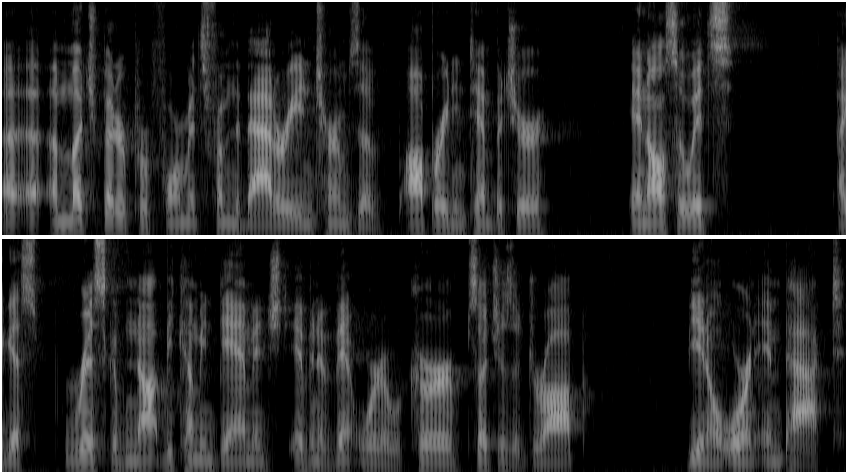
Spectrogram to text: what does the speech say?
a, a, much better performance from the battery in terms of operating temperature. And also its I guess, risk of not becoming damaged if an event were to occur, such as a drop, you know, or an impact.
